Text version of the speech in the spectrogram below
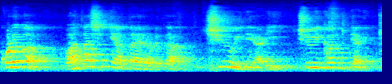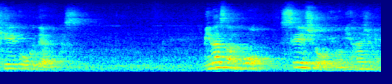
これは私に与えられた注意であり注意喚起であり警告であります。皆さんも聖書を読み始め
